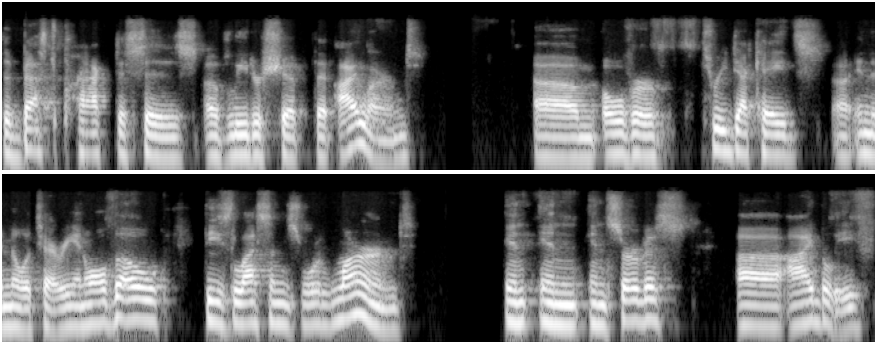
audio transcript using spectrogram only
the best practices of leadership that I learned um, over three decades uh, in the military. And although these lessons were learned in in in service, uh, I believe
